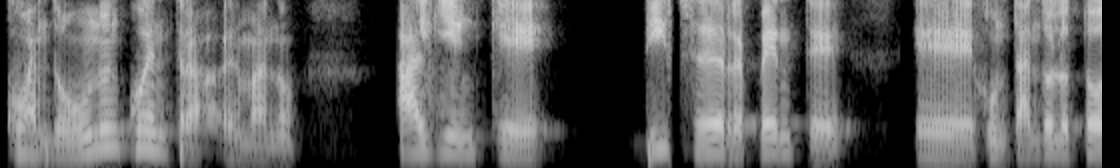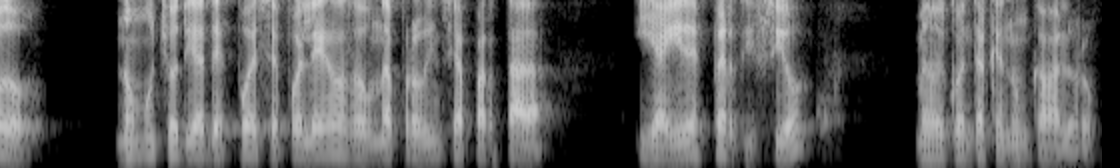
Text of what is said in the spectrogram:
Cuando uno encuentra, hermano, alguien que dice de repente, eh, juntándolo todo, no muchos días después se fue lejos a una provincia apartada y ahí desperdició, me doy cuenta que nunca valoró.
